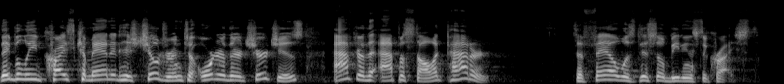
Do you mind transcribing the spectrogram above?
They believed Christ commanded his children to order their churches after the apostolic pattern. To fail was disobedience to Christ.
